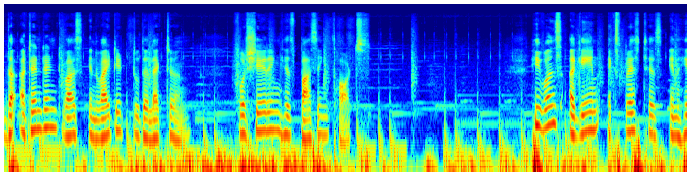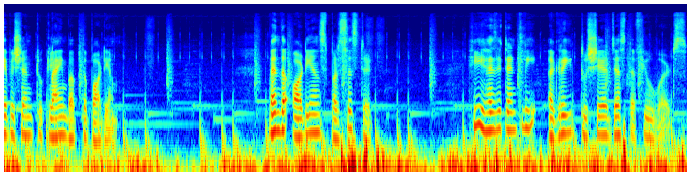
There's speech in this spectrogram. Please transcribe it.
the attendant was invited to the lectern for sharing his passing thoughts. He once again expressed his inhibition to climb up the podium. When the audience persisted, he hesitantly agreed to share just a few words.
